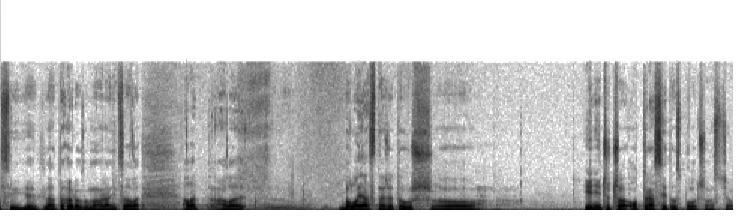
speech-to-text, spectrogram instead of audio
asi je za toho rozumnou hranicou, ale, ale, ale bolo jasné, že to už o, je niečo, čo otrasie tou spoločnosťou.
